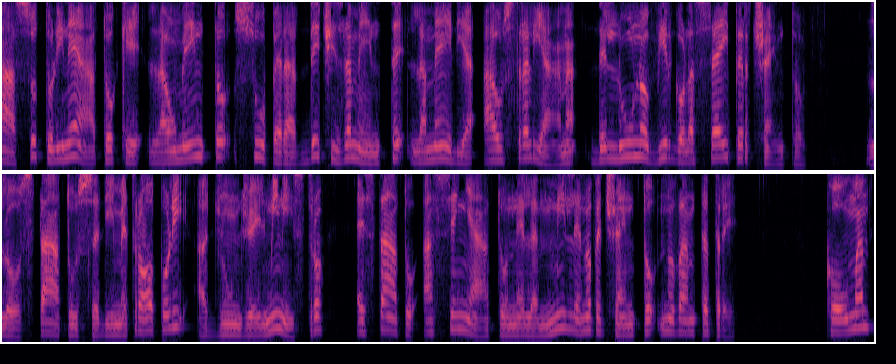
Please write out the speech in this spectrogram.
ha sottolineato che l'aumento supera decisamente la media australiana dell'1,6%. Lo status di metropoli, aggiunge il ministro, è stato assegnato nel 1993. Coleman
